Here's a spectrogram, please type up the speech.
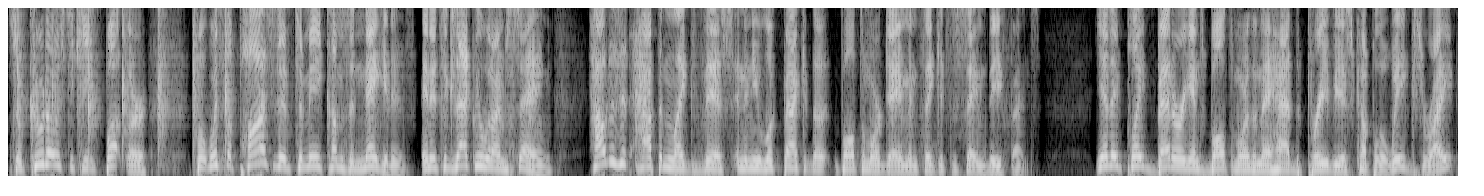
So kudos to Keith Butler. But with the positive, to me, comes a. And it's exactly what I'm saying. How does it happen like this? And then you look back at the Baltimore game and think it's the same defense. Yeah, they played better against Baltimore than they had the previous couple of weeks, right?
